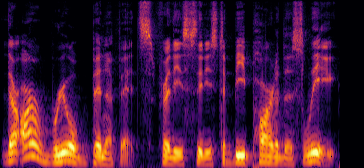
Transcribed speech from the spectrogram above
there are real benefits for these cities to be part of this league.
